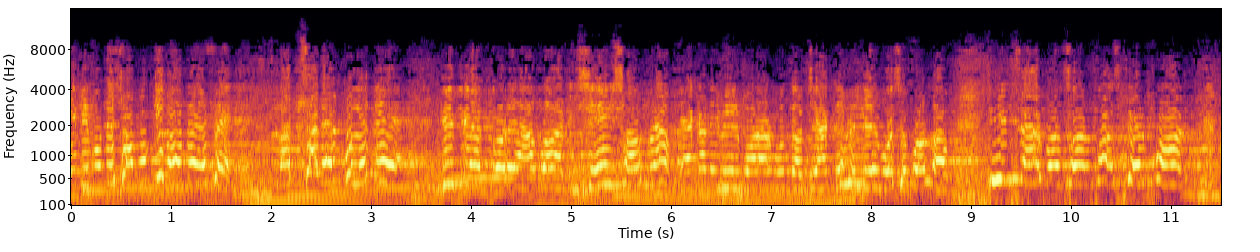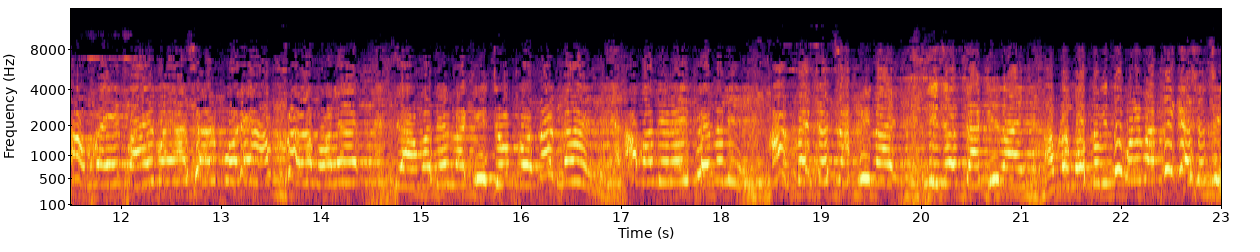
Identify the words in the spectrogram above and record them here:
এই বিপদের সম্মুখীন হয়েছে বাচ্চাদের ফুলেতে প্রিপেয়ার করে আবার সেই সংগ্রাম একাডেমির পড়ার মতো চেয়ার টেবিল নিয়ে বসে পড়লাম। তিন, চার বছর কষ্টের পর আমরা এই পায়ে পায়ে আসার পরে আপনারা বলেন যে আমাদের নাকি যোগ্যতা নাই। আমাদের এই ফ্যামিলি হাজব্যান্ডের চাকরি নাই, নিজের চাকরি নাই। আমরা মধ্যবিত্ত পরিবার থেকে এসেছি।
